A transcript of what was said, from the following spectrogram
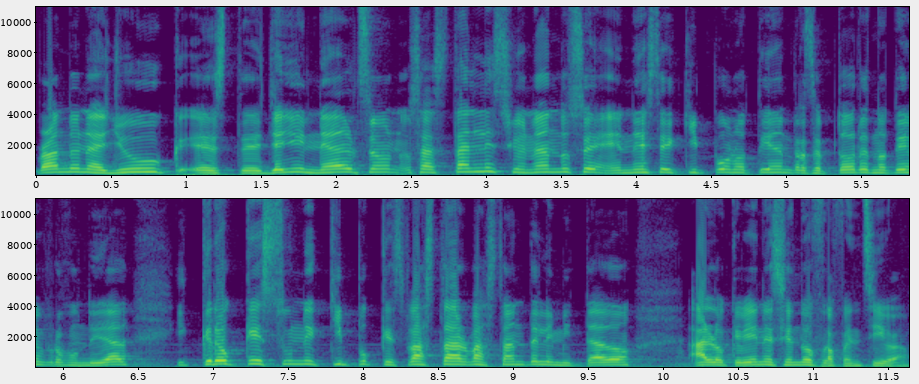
Brandon Ayuk, este, JJ Nelson, o sea, están lesionándose en este equipo, no tienen receptores, no tienen profundidad. Y creo que es un equipo que va a estar bastante limitado a lo que viene siendo ofensiva.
